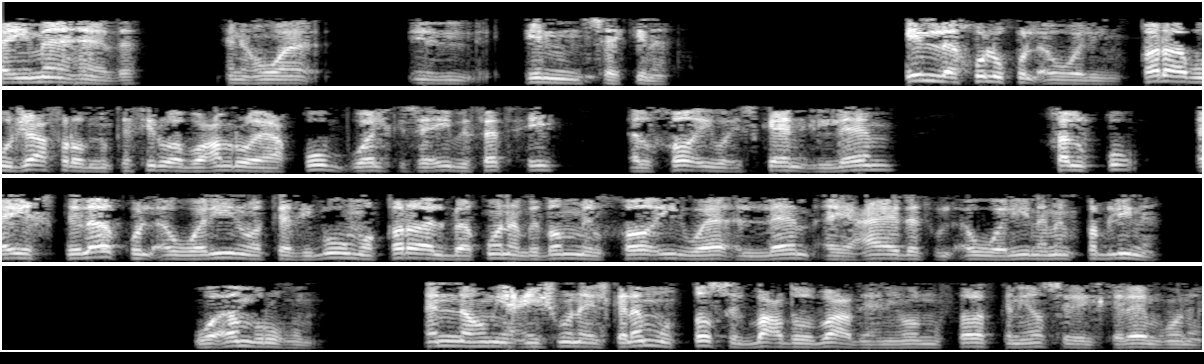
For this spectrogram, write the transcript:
أي ما هذا؟ يعني هو إن ساكنة. إلا خلق الأولين. قرأ أبو جعفر بن كثير وأبو عمرو ويعقوب والكسائي بفتح الخاء وإسكان اللام خلق أي اختلاق الأولين وكذبهم وقرأ الباقون بضم الخاء واللام أي عادة الأولين من قبلنا. وأمرهم أنهم يعيشون الكلام متصل بعضه ببعض يعني هو المفترض كان يصل الكلام هنا.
